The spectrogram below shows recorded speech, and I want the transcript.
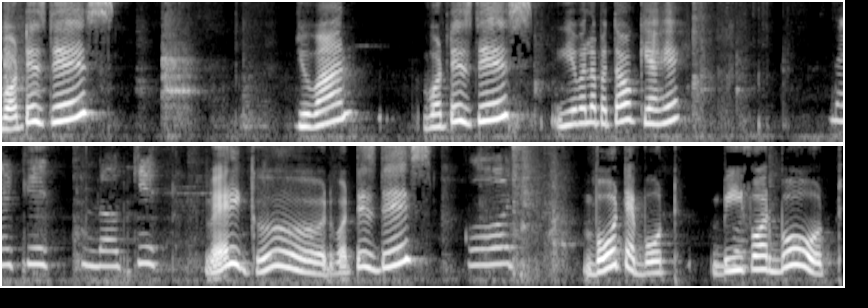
What is this Yuvan what is this ये वाला बताओ, क्या है? Very good what is this boat है बोट बी फॉर बोट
